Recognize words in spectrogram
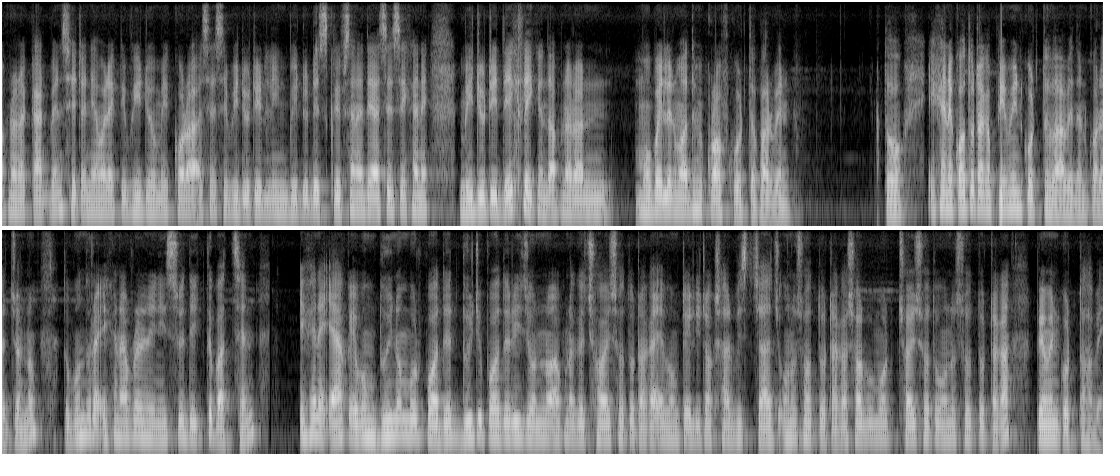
আপনারা কাটবেন, সেটা নিয়ে আমার একটি ভিডিও মেক করা আছে। সেই ভিডিওটির লিঙ্ক ভিডিও ডিসক্রিপশানে দেওয়া আছে। সেখানে ভিডিওটি দেখলেই কিন্তু আপনারা মোবাইলের মাধ্যমে ক্রপ করতে পারবেন। তো এখানে কত টাকা পেমেন্ট করতে হবে আবেদন করার জন্য? তো বন্ধুরা, এখানে আপনারা নিশ্চয়ই দেখতে পাচ্ছেন, এখানে এক এবং দুই নম্বর পদের, দুইটি পদেরই জন্য আপনাকে ছয় শত টাকা এবং টেলিটক সার্ভিস চার্জ উনসত্তর টাকা, সর্বমোট ছয় শত টাকা পেমেন্ট করতে হবে।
